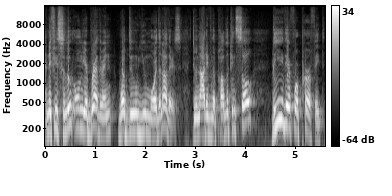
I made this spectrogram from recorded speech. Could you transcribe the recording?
And if you salute only your brethren, what do you more than others? Do not even the publicans so? Be therefore perfect,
